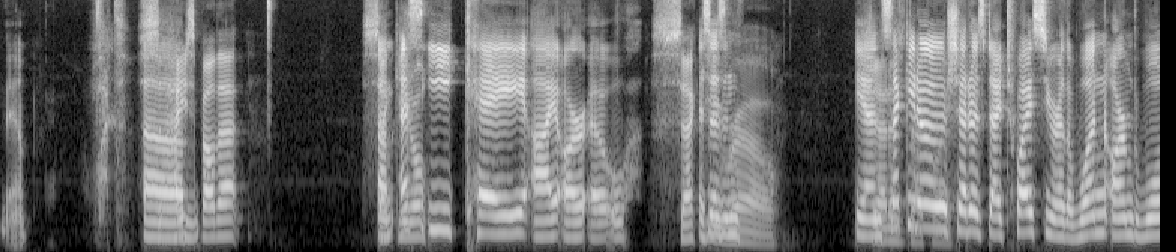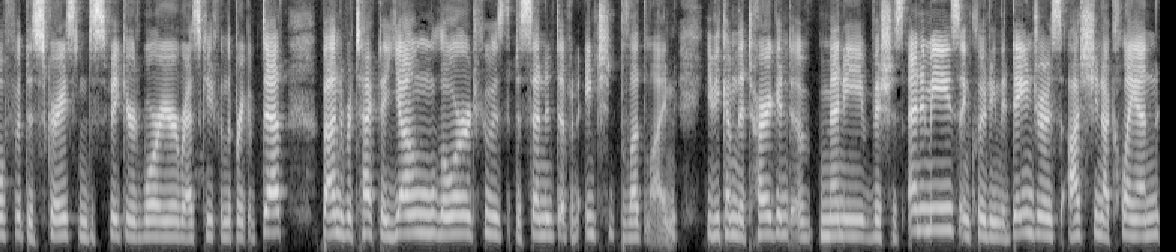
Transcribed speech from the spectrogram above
Yeah. What? S- how do you Um, spell that? Um, S Sekiro. E K I R O. says in- Sekiro. Yeah, in Shadows Sekiro, Twice. Shadows Die Twice, you are the one armed wolf, a disgraced and disfigured warrior rescued from the brink of death, bound to protect a young lord who is the descendant of an ancient bloodline. You become the target of many vicious enemies, including the dangerous Ashina clan.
